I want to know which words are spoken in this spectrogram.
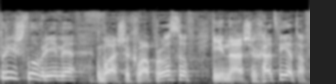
пришло время ваших вопросов и наших ответов.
